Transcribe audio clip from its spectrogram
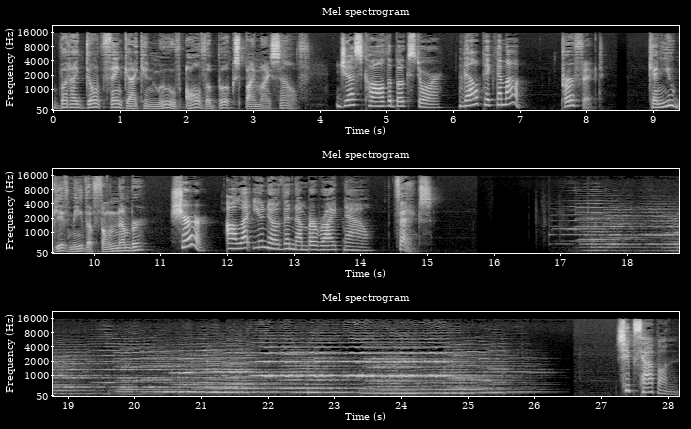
But I don't think I can move all the books by myself. Just call the bookstore. They'll pick them up. Perfect. Can you give me the phone number? Sure. I'll let you know the number right now. Thanks. (14번)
